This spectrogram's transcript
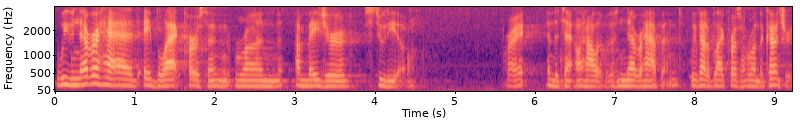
We've never had a black person run a major studio, right, in the town of Hollywood. It's never happened. We've had a black person run the country.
